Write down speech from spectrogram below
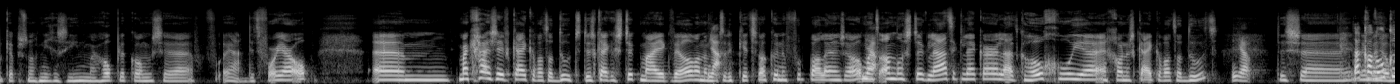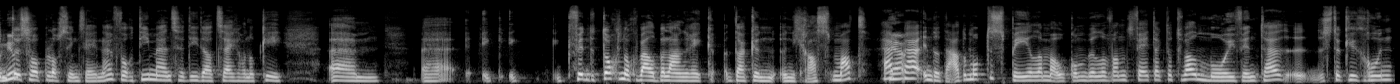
ik heb ze nog niet gezien, maar hopelijk komen ze ja, dit voorjaar op. Ehm, maar ik ga eens even kijken wat dat doet. Dus kijk, een stuk maai ik wel, want dan Ja. moeten de kids wel kunnen voetballen en zo. Maar Ja. het andere stuk laat ik lekker, laat ik hoog groeien en gewoon eens kijken wat dat doet. Ja. Dus eh, Dat kan ook een tussenoplossing zijn hè, voor die mensen die dat zeggen van oké, ehm, eh, ik, ik, ik vind het toch nog wel belangrijk dat ik een, een grasmat heb. Ja. Hè, inderdaad, om op te spelen, maar ook omwille van het feit dat ik dat wel mooi vind, hè, een stukje groen.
